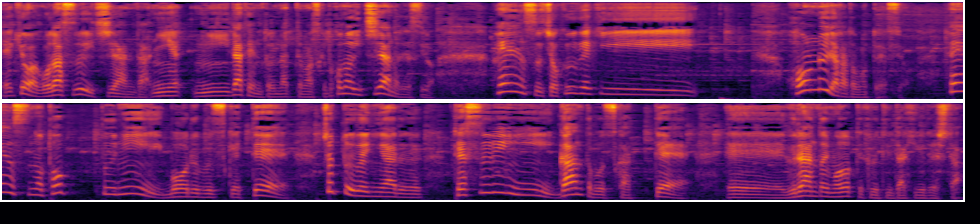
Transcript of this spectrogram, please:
え今日は5打数1安打、2、2打点となってますけど、この1安打ですよ。フェンス直撃、本塁打かと思ったんですよ。フェンスのトップにボールぶつけて、ちょっと上にある手すりにガンとぶつかって、えー、グラウンドに戻ってくるという打球でした。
